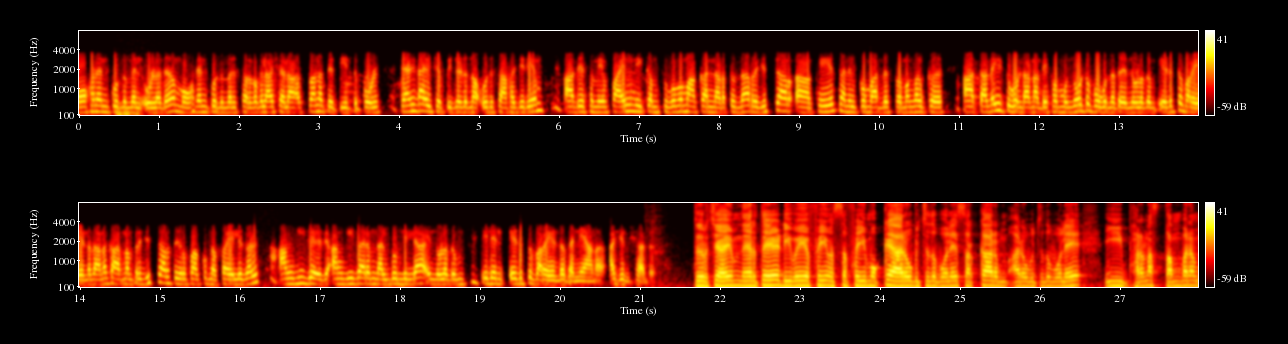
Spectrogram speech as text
മോഹനൻ കുന്നുമൽ ഉള്ളത്. മോഹനൻ കുന്നുമൽ സർവകലാശാല ആസ്ഥാനത്തെത്തിയിട്ട് ഇപ്പോൾ രണ്ടാഴ്ച പിന്നിടുന്ന ഒരു സാഹചര്യം. അതേസമയം ഫയൽ നീക്കം സുഗമമാക്കാൻ നടത്തുന്ന രജിസ്ട്രാർ കെ എസ് അനിൽകുമാറിന്റെ ശ്രമങ്ങൾക്ക് ആ, തടയിട്ടുകൊണ്ടാണ് അദ്ദേഹം മുന്നോട്ട് പോകുന്നത് എന്നുള്ളതും എടുത്തു പറയേണ്ടതാണ്. കാരണം രജിസ്ട്രാർ തീർപ്പാക്കുന്ന ഫയലുകൾ അംഗീകാരം നൽകുന്നില്ല എന്നുള്ളതും ഇതിൽ എടുത്തു പറയേണ്ടത് തന്നെയാണ്. അജിംഷാദ് തീർച്ചയായും നേരത്തെ ഡിവൈഎഫ്ഐയും എസ് എഫ് ഐയും ഒക്കെ ആരോപിച്ചതുപോലെ സർക്കാരും ആരോപിച്ചതുപോലെ ഈ ഭരണസ്തംഭനം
